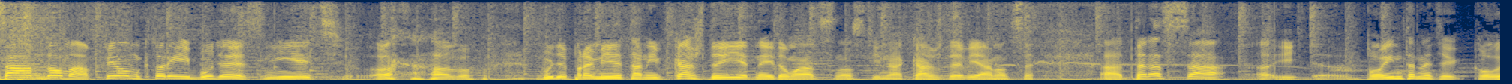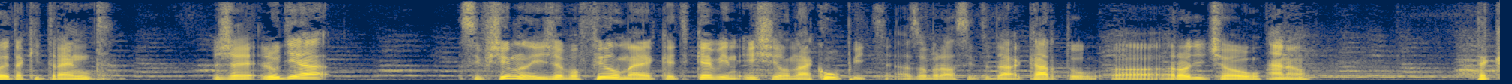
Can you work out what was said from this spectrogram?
Sám doma, film, ktorý bude znieť, alebo bude premietaný v každej jednej domácnosti na každé Vianoce. A teraz sa e, e, po internete koluje taký trend, že ľudia si všimli, že vo filme, keď Kevin išiel nakúpiť a zobral si teda kartu uh, rodičov, Áno. tak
